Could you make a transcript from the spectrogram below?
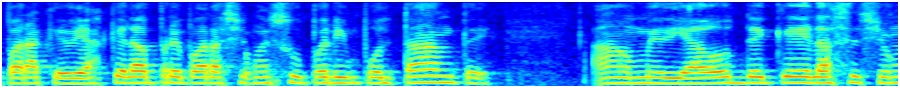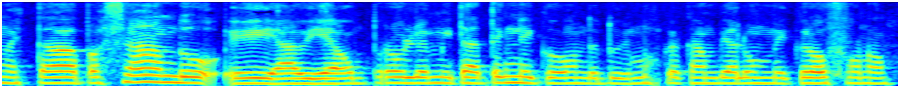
para que veas que la preparación es súper importante. A mediados de que la sesión estaba pasando, eh, había un problemita técnico donde tuvimos que cambiar un micrófono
